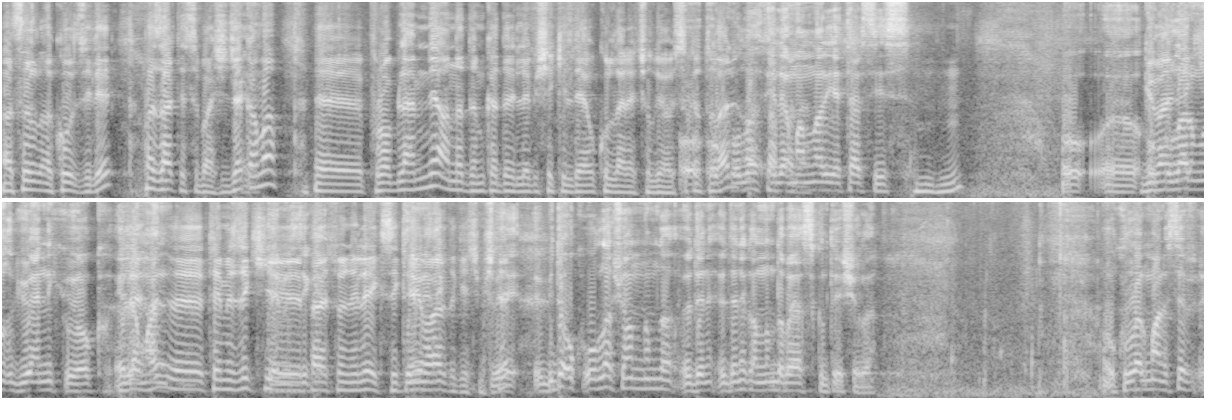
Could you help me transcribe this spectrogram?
Asıl okul zili pazartesi başlayacak ama e, problemli anladığım kadarıyla bir şekilde okullar açılıyor. O, Sıkıntılar okula az safhada. elemanlar yetersiz. O e, Güvenlik- okullarımız güvenlik yok. Ve, Eleman e, temizlik, e, temizlik- personeli eksikliği temizlik vardı geçmişte. Ve bir de okullar şu anlamda ödene, ödenek anlamda bayağı sıkıntı yaşıyorlar. Okullar maalesef e,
